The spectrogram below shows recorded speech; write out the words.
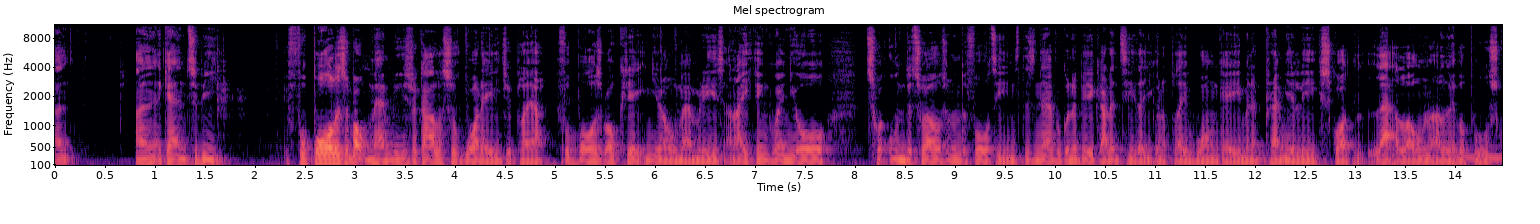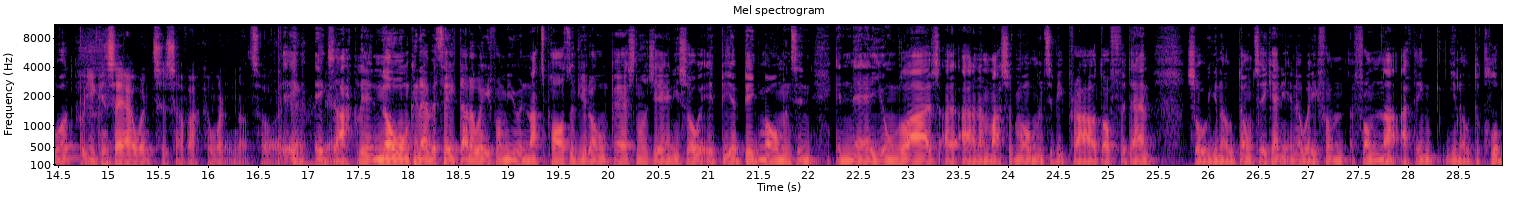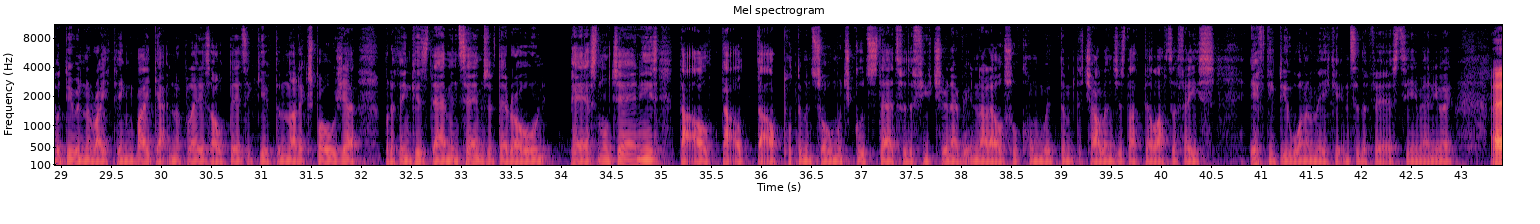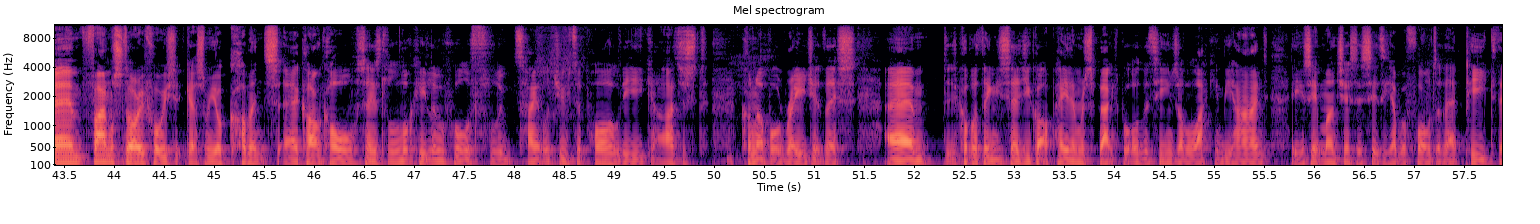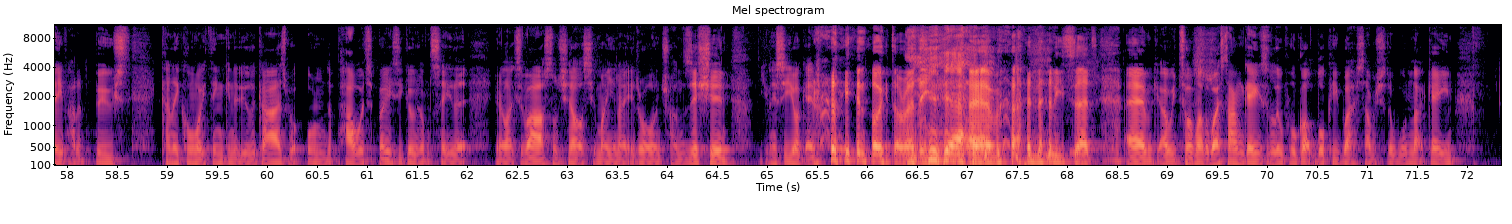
and and again to be football is about memories regardless of what age you play at. Mm. Football is about creating your own memories and I think when you're under 12s and under 14s, there's never going to be a guarantee that you're going to play one game in a Premier League squad, let alone a Liverpool squad. But you can say, I went to South Africa and went not to. E yeah. exactly. And no one can ever take that away from you. And that's part of your own personal journey. So it'd be a big moment in, in their young lives and a massive moment to be proud of for them. So you know, don't take anything away from from that. I think you know the club are doing the right thing by getting the players out there to give them that exposure. But I think it's them in terms of their own personal journeys that'll that'll that'll put them in so much good stead for the future, and everything that else will come with them. The challenges that they'll have to face if they do want to make it into the first team anyway. Um, final story before we get some of your comments. Uh, Carlton Cole says, lucky Liverpool a fluke title due to poor league. I just couldn't help but rage at this. Um, there's a couple of things he said. You've got to pay them respect, but other teams are lacking behind. You can see at Manchester City have performed at their peak. They've had a boost. Can they come away thinking that the other guys were underpowered? So basically goes on to say that you know, likes of Arsenal, Chelsea, Man United are all in transition. You can see you're getting really annoyed already. yeah. um, and then he said, um, are we talking about the West Ham games? So Liverpool got lucky. West Ham should have won that game.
